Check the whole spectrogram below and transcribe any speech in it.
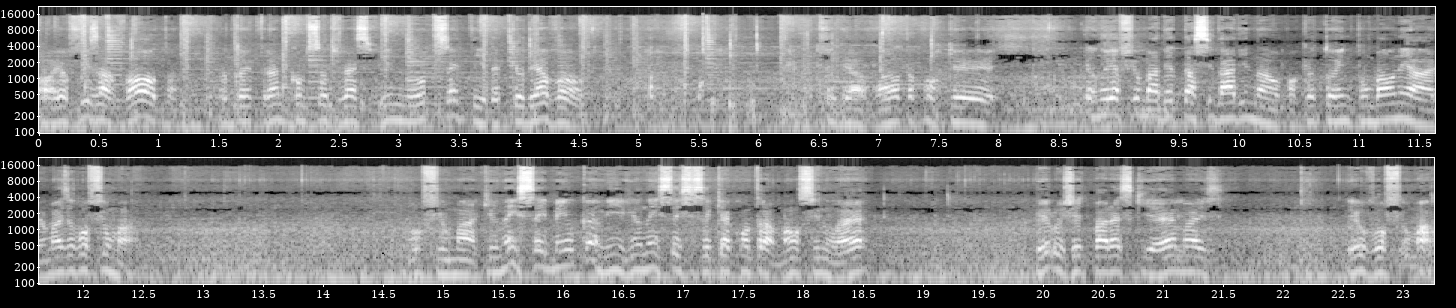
Ó, eu fiz a volta, eu estou entrando como se eu estivesse vindo no outro sentido, é porque eu dei a volta dei a volta porque eu não ia filmar dentro da cidade não, porque eu tô indo para um balneário, mas eu vou filmar. Vou filmar aqui, eu nem sei bem o caminho, viu? Nem sei se isso aqui é contramão, se não é. Pelo jeito parece que é, mas eu vou filmar.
